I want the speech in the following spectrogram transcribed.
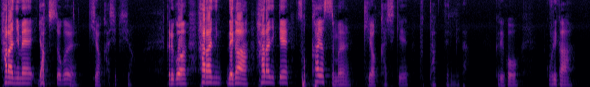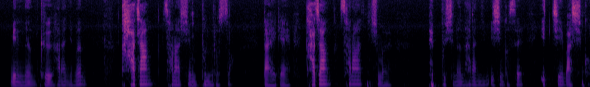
하나님의 약속을 기억하십시오. 그리고 하나님 내가 하나님께 속하였음을 기억하시길 부탁드립니다. 그리고 우리가 믿는 그 하나님은 가장 선하신 분으로서 나에게 가장 선하심을 베푸시는 하나님이신 것을 잊지 마시고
